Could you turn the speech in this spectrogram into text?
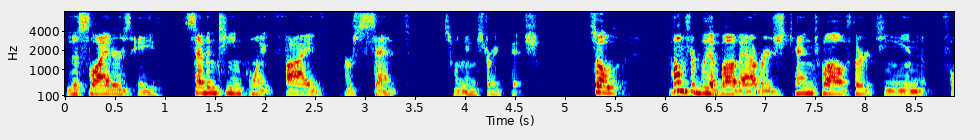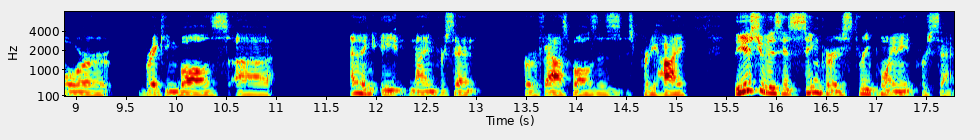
the slider's a 17.5% swinging strike pitch. So comfortably above average, 10, 12, 13 for breaking balls. Uh, I think eight, nine percent for fastballs is, is pretty high. The issue is his sinker is 3.8%.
